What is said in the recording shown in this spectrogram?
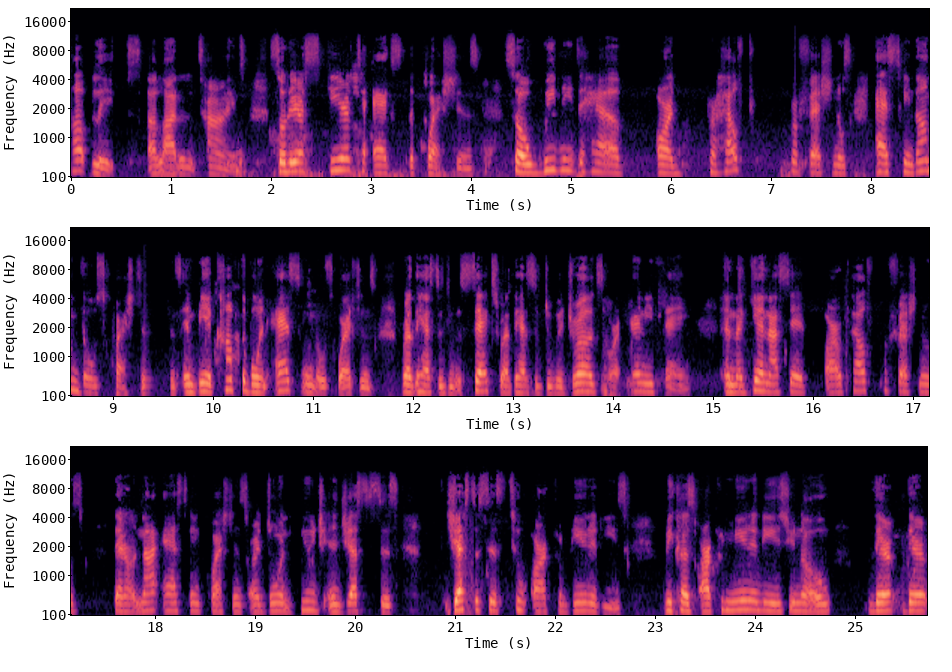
public, a lot of the times. So they're scared to ask the questions. So we need to have our health professionals asking them those questions and being comfortable in asking those questions, whether it has to do with sex, whether it has to do with drugs or anything. And again, I said our health professionals that are not asking questions are doing huge injustices justices to our communities because our communities you know they're they're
